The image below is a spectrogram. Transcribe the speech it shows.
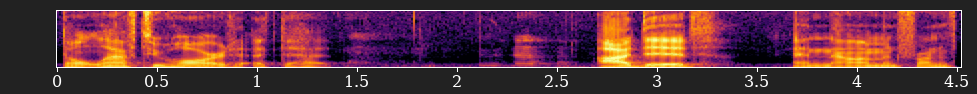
Don't laugh too hard at that. I did, and now I'm in front of you.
